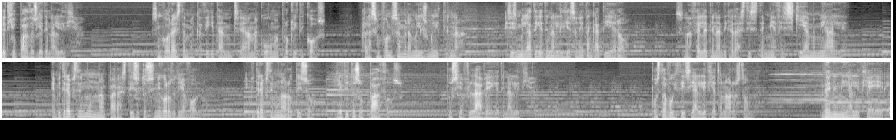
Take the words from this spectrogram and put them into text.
Τέτοιο πάθος για την αλήθεια. Συγχωρέστε με, καθηγητά Νίτσε, αν ακούγομαι προκλητικός, αλλά συμφωνήσαμε να μιλήσουμε ειλικρινά. Εσείς μιλάτε για την αλήθεια σαν να ήταν κάτι ιερό, σαν να θέλετε να αντικαταστήσετε μια θρησκεία με μια άλλη. Επιτρέψτε μου να παραστήσω το συνήγορο του διαβόλου. Επιτρέψτε μου να ρωτήσω γιατί τόσο πάθος, τόση ευλάβεια για την αλήθεια. Πώς θα βοηθήσει η αλήθεια τον άρρωστό μου; Δεν είναι η αλήθεια ιερή.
